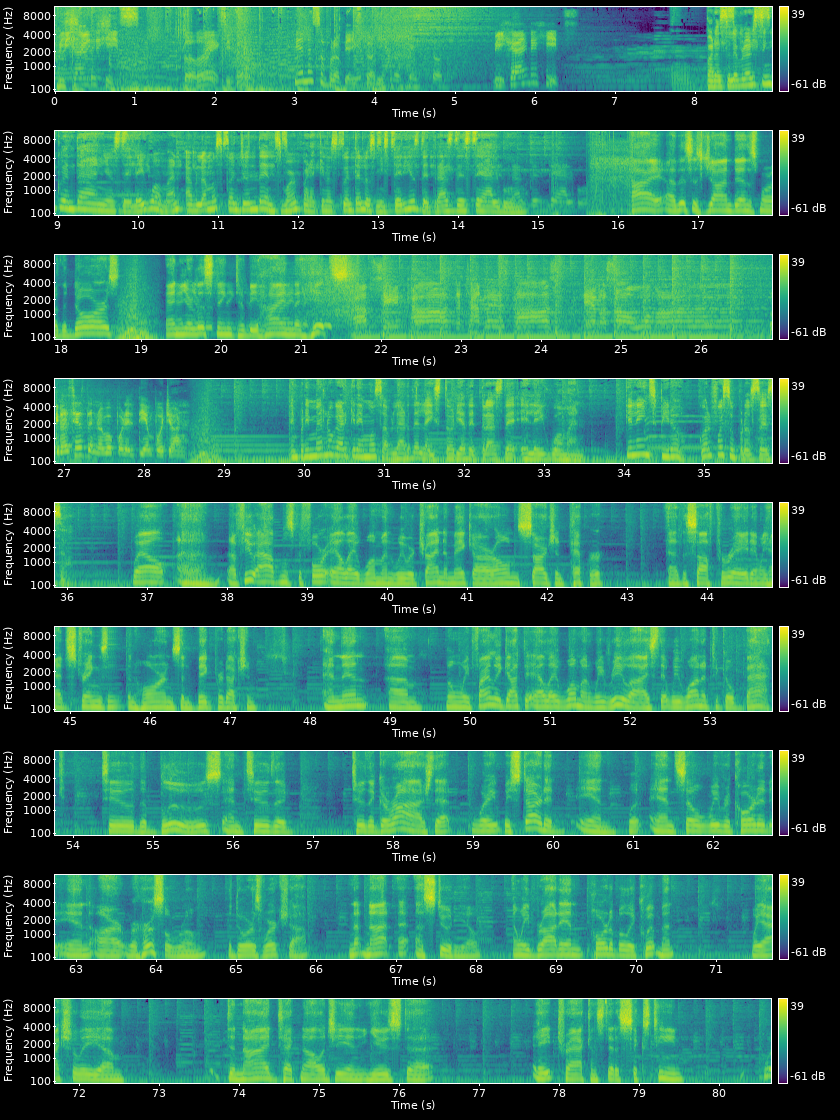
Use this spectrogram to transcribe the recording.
Behind the Hits. Todo éxito tiene su propia historia. Behind the Hits. Para celebrar 50 años de LA Woman, hablamos con John Densmore para que nos cuente los misterios detrás de este álbum. Hi, uh, this is John Densmore of The Doors, and you're listening to Behind the Hits. Gracias de nuevo por el tiempo, John. En primer lugar, queremos hablar de la historia detrás de LA Woman. ¿Qué le inspiró? ¿Cuál fue su proceso? Well, um, a few albums before LA Woman, we were trying to make our own Sgt. Pepper, uh, the Soft Parade, and we had strings and horns and big production. And then um, when we finally got to LA Woman, we realized that we wanted to go back to the blues and to the to the garage that we, we started in. And so we recorded in our rehearsal room, the Doors Workshop, not, not a studio. And we brought in portable equipment. We actually um, denied technology and used uh, eight track instead of 16.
